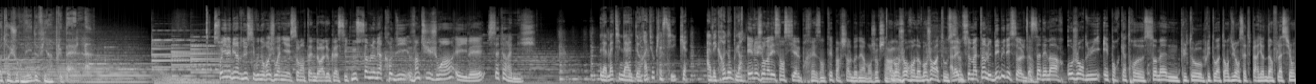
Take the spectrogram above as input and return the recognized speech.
votre journée devient plus belle. Soyez les bienvenus si vous nous rejoignez sur l'antenne de Radio Classique. Nous sommes le mercredi 28 juin et il est 7h30. La matinale de Radio Classique avec Renaud Blanc. Et le journal essentiel présenté par Charles Bonner. Bonjour Charles. Bonjour Renaud, bonjour à tous. À la une ce matin, le début des soldes. Ça démarre aujourd'hui et pour quatre semaines plutôt plutôt attendu en cette période d'inflation.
